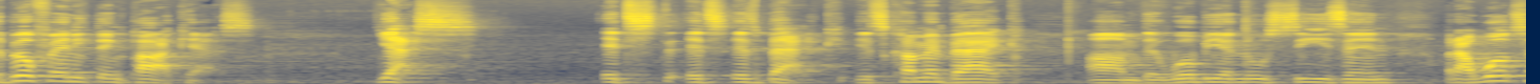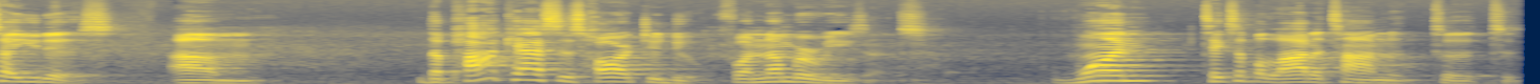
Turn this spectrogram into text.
The Built for Anything podcast. Yes, it's it's it's back. It's coming back. Um, there will be a new season, but I will tell you this: um, the podcast is hard to do for a number of reasons. One, takes up a lot of time to, to, to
